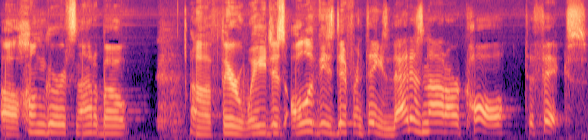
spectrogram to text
uh, hunger, it's not about uh, fair wages, all of these different things. That is not our call to fix.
